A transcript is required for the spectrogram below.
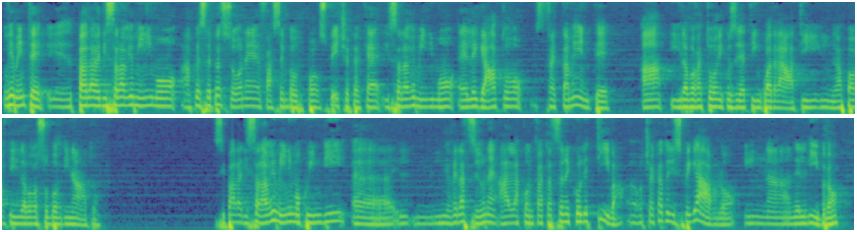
Ovviamente eh, parlare di salario minimo a queste persone fa sempre un po' specie perché il salario minimo è legato strettamente ai lavoratori cosiddetti inquadrati in rapporti di lavoro subordinato. Si parla di salario minimo quindi eh, in relazione alla contrattazione collettiva. Ho cercato di spiegarlo in, uh, nel libro.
